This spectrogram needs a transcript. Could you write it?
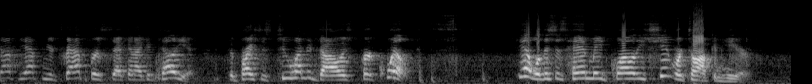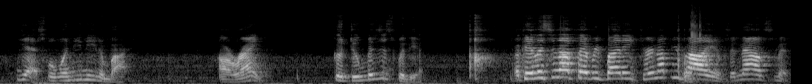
Stop yapping your trap for a second, I can tell you. The price is $200 per quilt. Yeah, well, this is handmade quality shit we're talking here. Yes, well, when do you need them by? All right. Good doing business with you. Okay, listen up, everybody. Turn up your volumes. Announcement.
